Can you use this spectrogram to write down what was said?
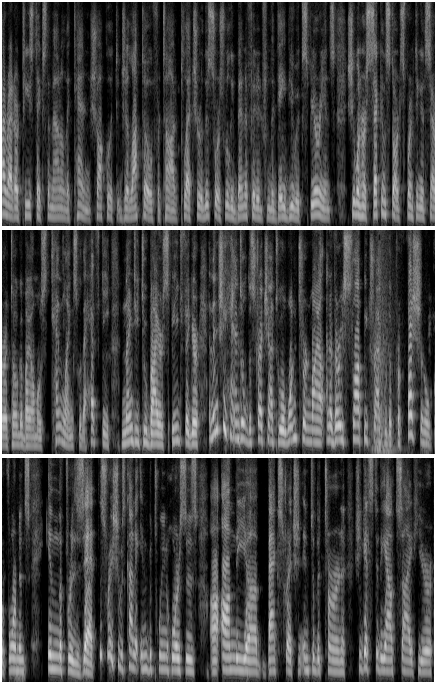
Irad Ortiz takes them out on the 10. Chocolate Gelato for Todd Pletcher. This horse really benefited from the debut experience. She won her second start sprinting at Saratoga by almost 10 lengths with a hefty 92 Beyer speed figure. And then she handled the stretch out to a one turn mile and a very sloppy track with a professional performance in the Frizette. This race, she was kind of in between horses uh, on the uh, backstretch and into the turn. She gets to the outside here.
